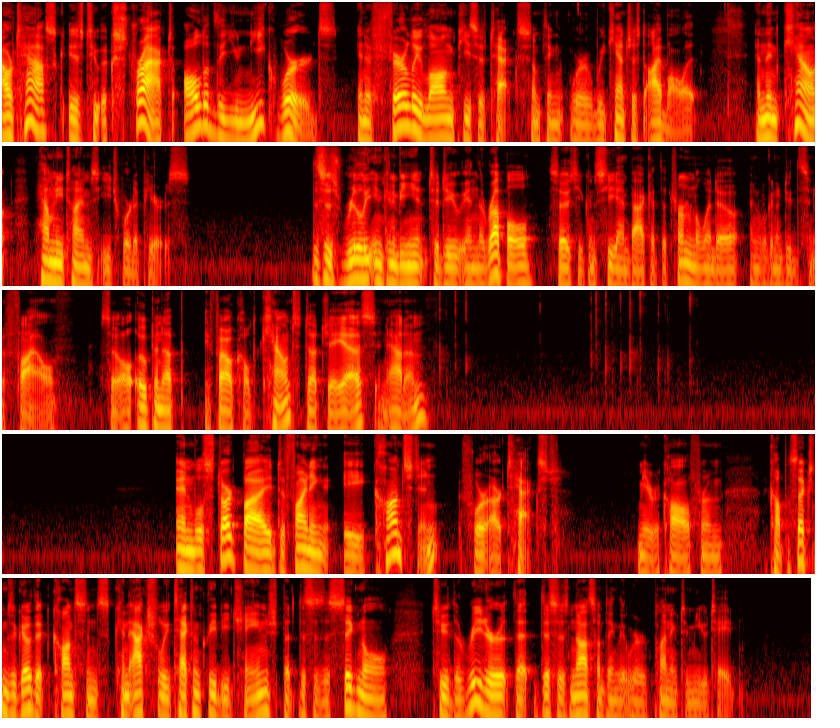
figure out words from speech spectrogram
Our task is to extract all of the unique words in a fairly long piece of text, something where we can't just eyeball it, and then count how many times each word appears. This is really inconvenient to do in the REPL, so as you can see I'm back at the terminal window and we're going to do this in a file. So I'll open up a file called count.js in Atom. And we'll start by defining a constant for our text. You may recall from a couple sections ago that constants can actually technically be changed, but this is a signal to the reader that this is not something that we're planning to mutate.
